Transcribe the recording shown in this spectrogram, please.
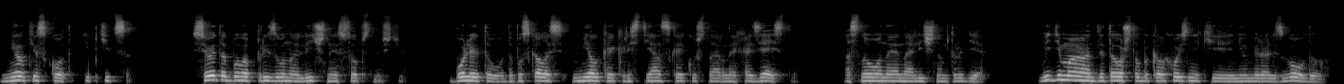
мелкий скот и птица – все это было призвано личной собственностью. Более того, допускалось мелкое крестьянское кустарное хозяйство, основанное на личном труде. Видимо, для того, чтобы колхозники не умирали с голоду.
